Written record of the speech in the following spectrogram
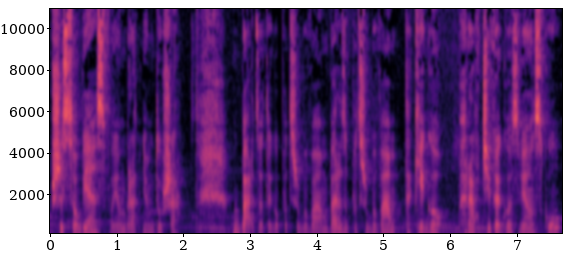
przy sobie swoją bratnią duszę. Bardzo tego potrzebowałam, bardzo potrzebowałam takiego prawdziwego związku,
